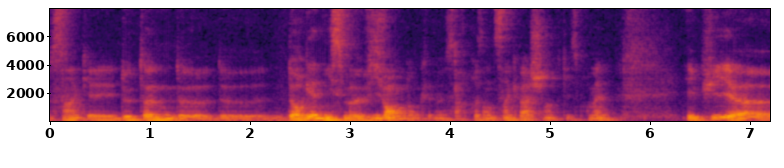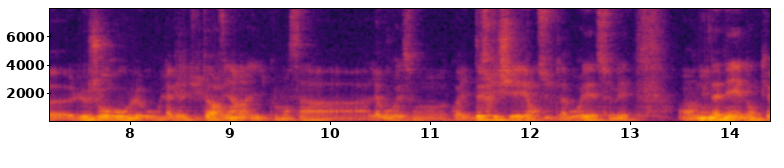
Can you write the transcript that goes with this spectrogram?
5 et 2 tonnes d'organismes de, vivants, donc euh, ça représente 5 vaches hein, qui se promènent. Et puis, euh, le jour où l'agriculteur vient, il commence à labourer son. Quoi, défricher, ensuite labourer semer en une année. Donc,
